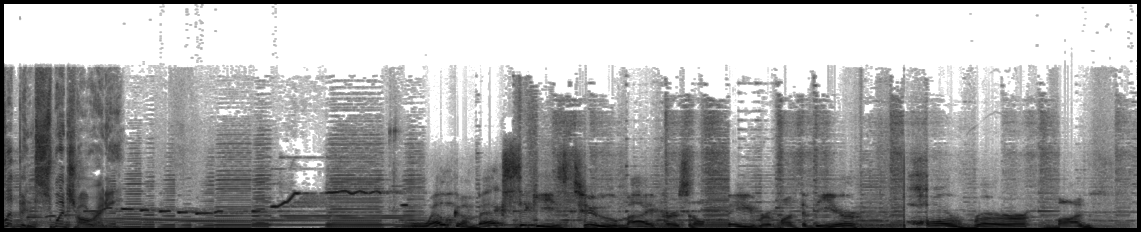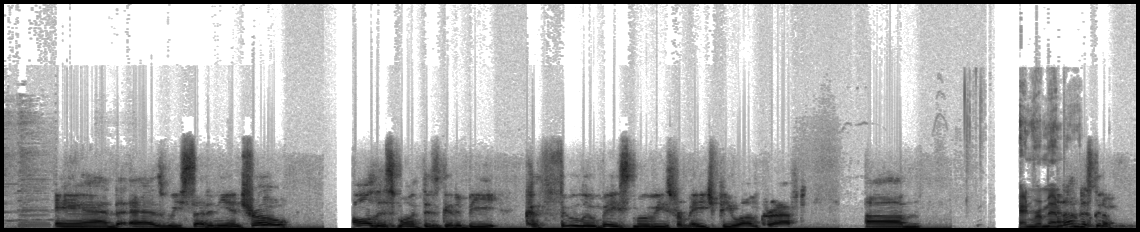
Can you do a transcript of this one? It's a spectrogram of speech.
flippin' switch already. Welcome back, Stickies, to my personal favorite month of the year, Horror Month. And as we said in the intro, all this month is going to be Cthulhu based movies from H.P. Lovecraft. Um, And and remember, I'm just going to.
